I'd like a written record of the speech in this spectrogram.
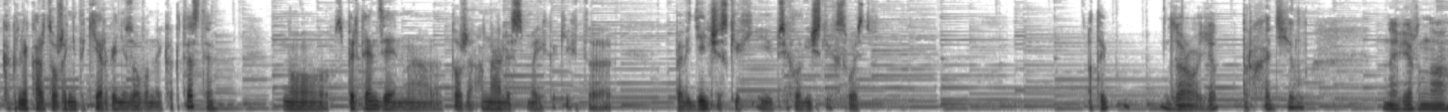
как мне кажется, уже не такие организованные, как тесты, но с претензией на тоже анализ моих каких-то поведенческих и психологических свойств. А ты? Здорово. Я проходил, наверное,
